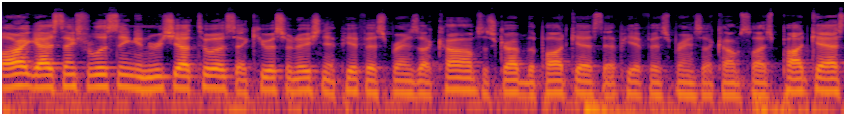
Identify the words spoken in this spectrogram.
all right, guys. Thanks for listening and reach out to us at QSRNation at PFSBrands.com. Subscribe to the podcast at PFSBrands.com slash podcast.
